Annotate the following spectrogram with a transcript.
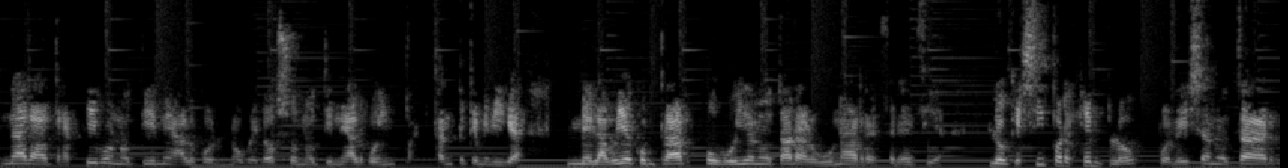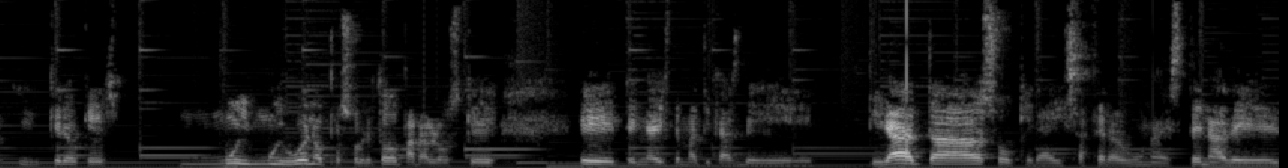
nada atractivo, no tiene algo novedoso, no tiene algo impactante que me diga, me la voy a comprar o voy a anotar alguna referencia. Lo que sí, por ejemplo, podéis anotar, y creo que es muy, muy bueno, pues sobre todo para los que eh, tengáis temáticas de piratas o queráis hacer alguna escena de,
